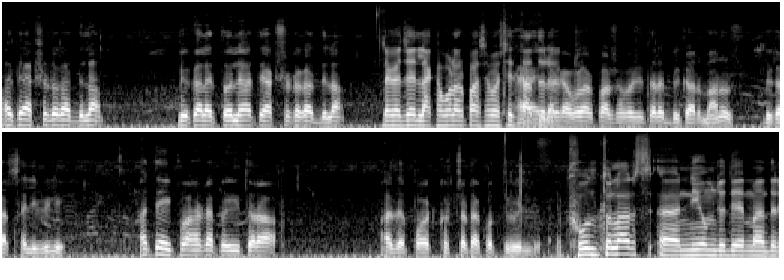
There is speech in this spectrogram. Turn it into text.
হয়তো একশো টাকা দিলাম বিকালের তলে হয়তো একশো টাকা দিলাম। দেখা যায় লেখাপড়ার পাশাপাশি হ্যাঁ, তাদের লেখাপড়ার পাশাপাশি তারা বেকার মানুষ বেকার ছেলেপিলি। হয়তো এই পড়াটা পেয়েই তারা হয়তো পকেট খরচাটা করতে পারল। ফুল তোলার নিয়ম যদি আমাদের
